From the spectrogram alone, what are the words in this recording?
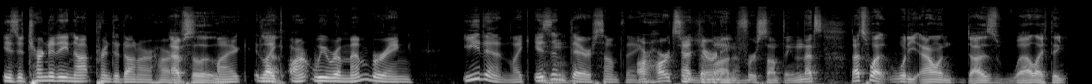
is eternity not printed on our hearts? Absolutely. Mike. Like, aren't we remembering Eden? Like, isn't there something? Mm-hmm. our hearts are yearning bottom? for something and that's that's what woody allen does well i think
